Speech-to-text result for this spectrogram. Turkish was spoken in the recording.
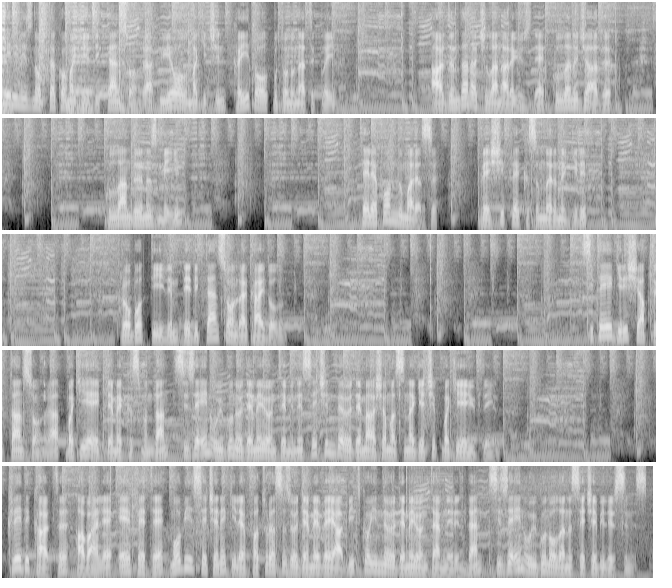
paneliniz.com'a girdikten sonra üye olmak için kayıt ol butonuna tıklayın. Ardından açılan arayüzde kullanıcı adı, kullandığınız mail, telefon numarası ve şifre kısımlarını girip robot değilim dedikten sonra kaydolun. Siteye giriş yaptıktan sonra, bakiye ekleme kısmından, size en uygun ödeme yöntemini seçin ve ödeme aşamasına geçip bakiye yükleyin. Kredi kartı, havale, EFT, mobil seçenek ile faturasız ödeme veya Bitcoin'le ödeme yöntemlerinden, size en uygun olanı seçebilirsiniz.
